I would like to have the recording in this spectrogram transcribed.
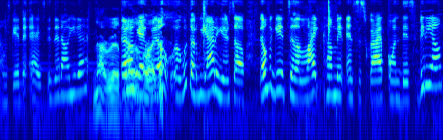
I'm scared to ask. Is that all you got? Not really, Okay, right. well, well, we're gonna be out of here. So don't forget to like, comment, and subscribe on this video.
